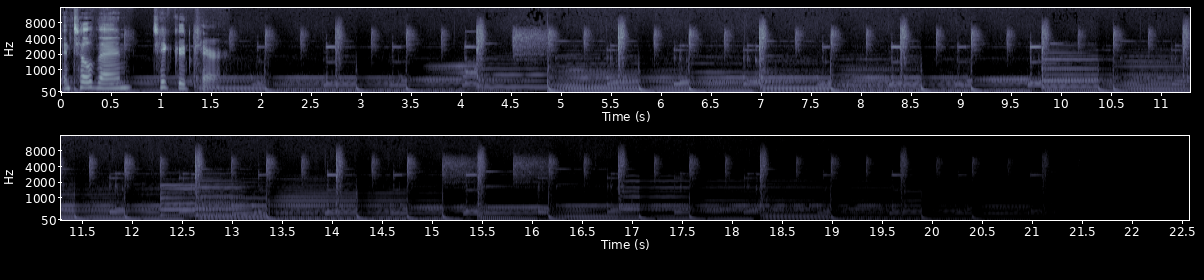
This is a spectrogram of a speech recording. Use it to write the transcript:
Until then, take good care.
